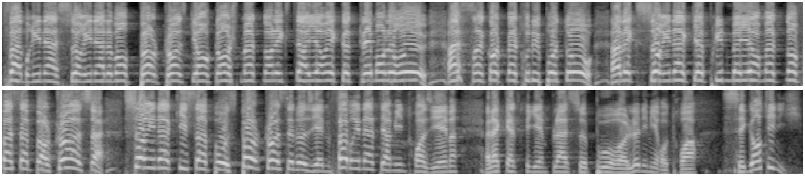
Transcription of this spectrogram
Fabrina, Sorina devant Pearl Cross qui enclenche maintenant l'extérieur avec Clément Lheureux à 50 mètres du poteau. Avec Sorina qui a pris le meilleur maintenant face à Pearl Cross. Sorina qui s'impose. Pearl Cross est deuxième. Fabrina termine troisième. À la quatrième place pour le numéro 3, Segantini.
